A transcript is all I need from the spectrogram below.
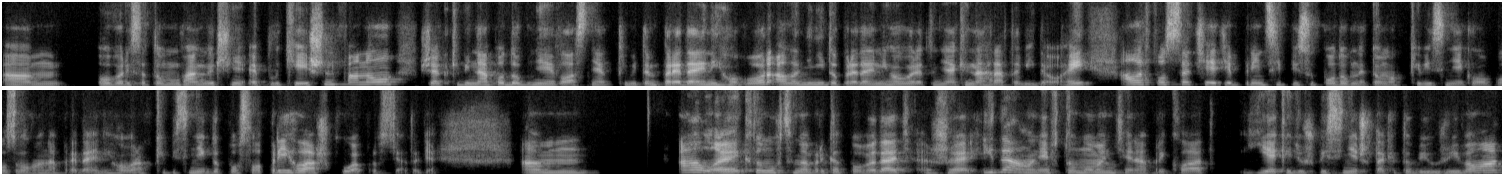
um, hovorí sa tomu v angličtine application funnel, že ako keby napodobne je vlastne ako keby ten predajný hovor, ale není to predajný hovor, je to nejaké nahraté video, hej. Ale v podstate tie princípy sú podobné tomu, ako keby si niekoho pozvala na predajný hovor, ako keby si niekto poslal prihlášku a proste a teda. Um, ale k tomu chcem napríklad povedať, že ideálne v tom momente napríklad je, keď už by si niečo takéto využívala,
